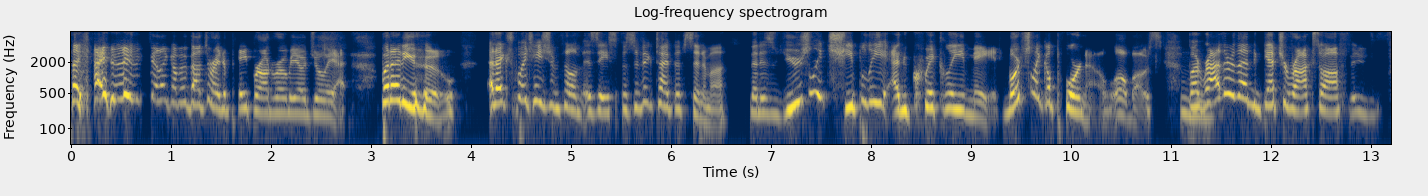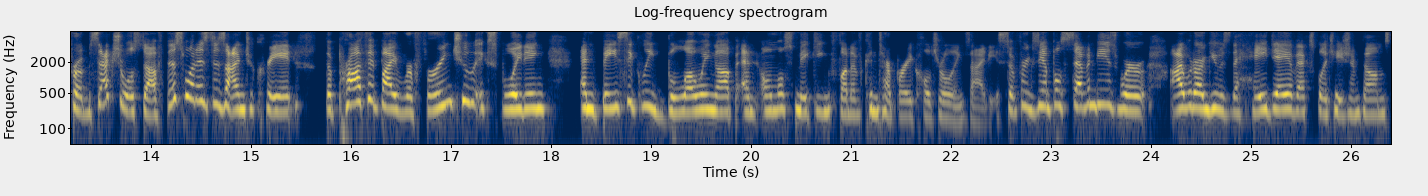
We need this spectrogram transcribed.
Like I feel like I'm about to write a paper on Romeo and Juliet. But anywho, an exploitation film is a specific type of cinema that is usually cheaply and quickly made, much like a porno almost. But Mhm. rather than get your rocks off from sexual stuff, this one is designed to create the profit by referring to, exploiting, and basically blowing up and almost making fun of contemporary cultural anxieties. So, for example, 70s, where I would argue is the heyday of exploitation films,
